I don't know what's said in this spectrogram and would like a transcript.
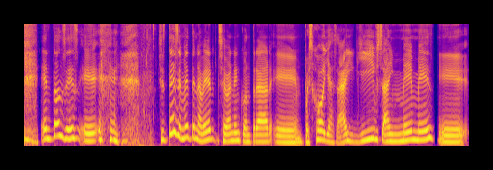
Entonces, eh, Si ustedes se meten a ver, se van a encontrar eh, pues joyas. Hay GIFs, hay memes. Eh,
